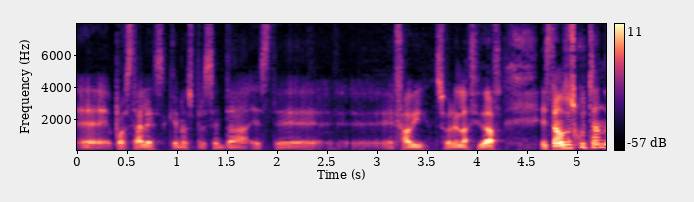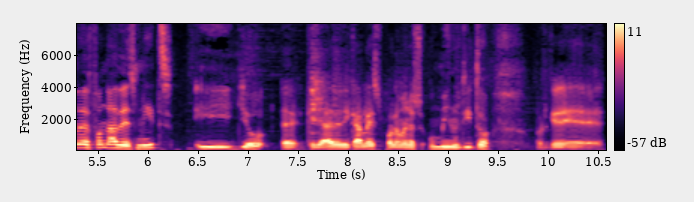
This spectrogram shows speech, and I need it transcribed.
eh, postales que nos presenta este eh, Javi sobre la ciudad. Estamos escuchando de fondo a The Smiths y yo eh, quería dedicarles por lo menos un minutito porque eh,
